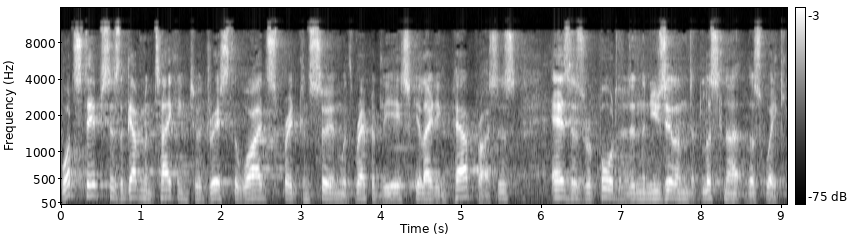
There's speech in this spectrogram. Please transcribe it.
What steps is the government taking to address the widespread concern with rapidly escalating power prices, as is reported in the New Zealand Listener this week?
